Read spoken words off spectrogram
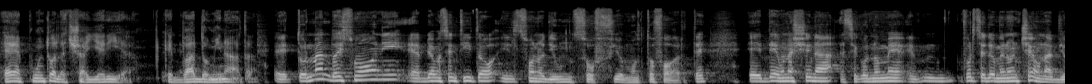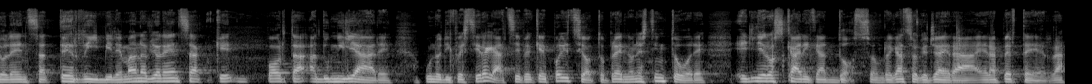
è appunto l'acciaieria che va dominata. Eh, tornando ai suoni, eh, abbiamo sentito il suono di un soffio molto forte ed è una scena, secondo me, eh, forse dove non c'è una violenza terribile, ma una violenza che porta ad umiliare uno di questi ragazzi perché il poliziotto prende un estintore e glielo scarica addosso, un ragazzo che già era, era per terra.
